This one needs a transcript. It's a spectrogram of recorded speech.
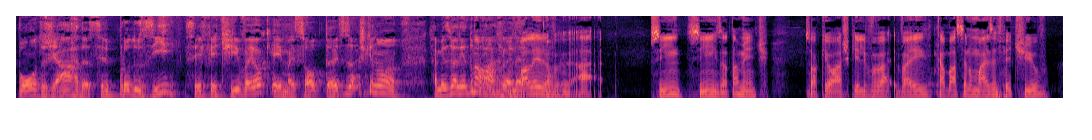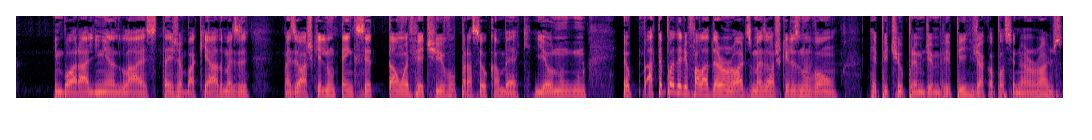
pontos, jardas, se ele produzir, ser efetivo, aí ok. Mas só o touch, eu acho que não... É a mesma linha do não, né? Falei, então... sim, sim, exatamente. Só que eu acho que ele vai, vai acabar sendo mais efetivo. Embora a linha lá esteja baqueada, mas mas eu acho que ele não tem que ser tão efetivo para ser o comeback. E eu não. Eu até poderia falar do Aaron Rodgers, mas eu acho que eles não vão repetir o prêmio de MVP, já que eu apostei no Aaron Rodgers.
